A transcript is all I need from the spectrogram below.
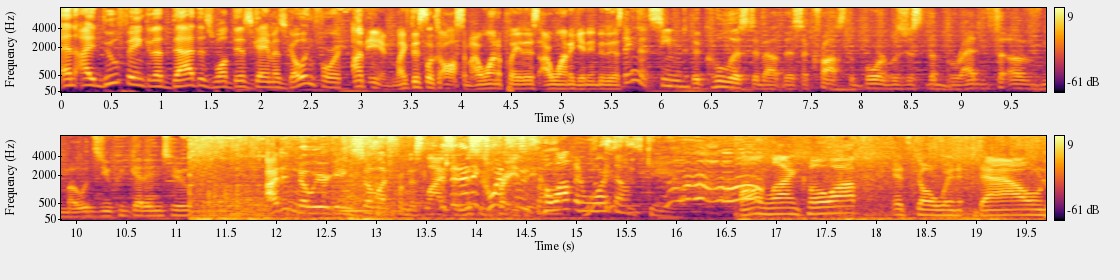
And I do think that that is what this game is going for. I'm in. Like, this looks awesome. I want to play this. I want to get into this. The thing that seemed the coolest about this across the board was just the breadth of modes you could get into. I didn't know we were getting so much from this live stream. This is crazy. Co-op and Warzone. Online co-op, it's going down.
